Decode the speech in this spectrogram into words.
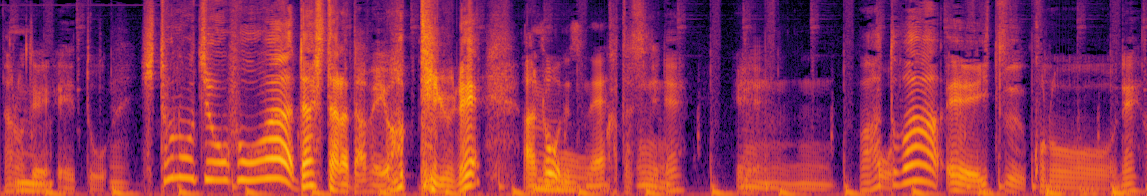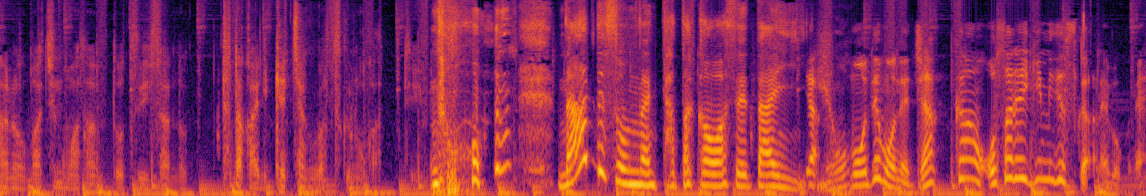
なので、うんえっ、と、ん人の情報は出したらダメよっていうね、あのそうですね形でね。うんえーうん。まあ、あとは、えーいつ、このね、あの、町駒さんと辻さんの戦いに決着がつくのかっていう。なんでそんなに戦わせたいいや、のもうでもね、若干押され気味ですからね、僕ね。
